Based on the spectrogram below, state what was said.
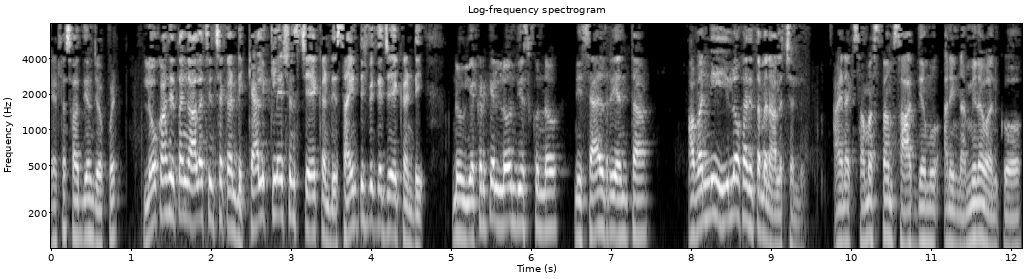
ఎట్లా సాధ్యం చెప్పండి? లోకాతీతంగా ఆలోచించకండి. క్యాలిక్యులేషన్స్ చేయకండి. సైంటిఫిక్గా చేయకండి. నువ్వు ఎక్కడికి లోన్ తీసుకున్నావు? నీ శాలరీ ఎంత? అవన్నీ ఈ లోకాతీతమైన ఆలోచనలు. ఆయనకు సమస్తం సాధ్యము అని నమ్మినవనుకో.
